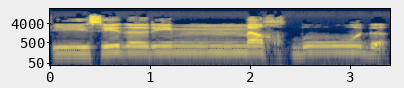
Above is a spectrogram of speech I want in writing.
فِي سِدْرٍ مَّخْضُودٍ.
